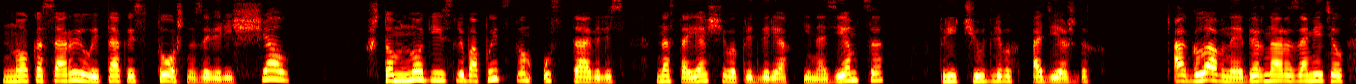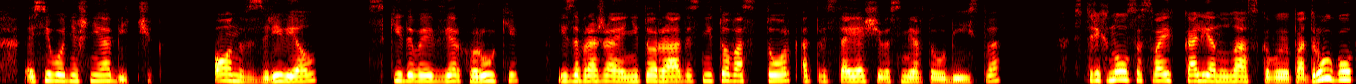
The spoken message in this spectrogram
но Косорылый так истошно заверещал, что многие с любопытством уставились на стоящего при дверях иноземца в причудливых одеждах. А главное, Бернара заметил сегодняшний обидчик. Он взревел, скидывая вверх руки, изображая не то радость, не то восторг от предстоящего смертоубийства, стряхнул со своих колен ласковую подругу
